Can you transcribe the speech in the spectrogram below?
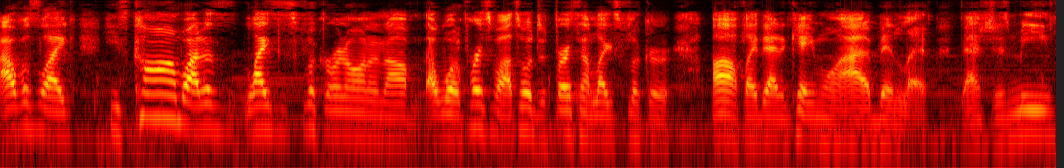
I was like, he's calm while his lights is flickering on and off. Uh, well, first of all, I told you the first time lights flicker off like that and came on, I'd have been left. That's just me.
